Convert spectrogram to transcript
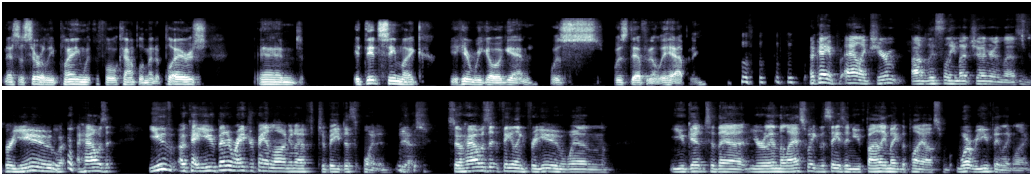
necessarily playing with the full complement of players, and it did seem like here we go again was was definitely happening. Okay, Alex, you're obviously much younger than this. For you, how is it? You've okay, you've been a Ranger fan long enough to be disappointed. Yes. So how is it feeling for you when you get to that? You're in the last week of the season. You finally make the playoffs. What were you feeling like?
